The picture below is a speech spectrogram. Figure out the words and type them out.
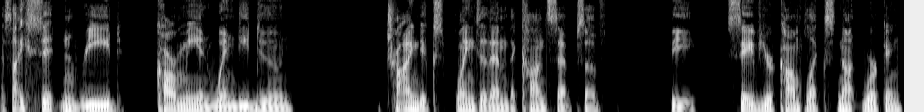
as I sit and read Carmy and Wendy Dune, trying to explain to them the concepts of the savior complex not working,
